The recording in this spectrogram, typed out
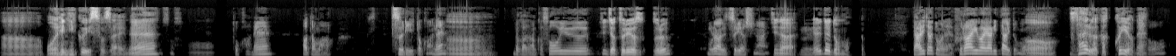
ああ、燃えにくい素材ねう。そうそうとかね。あとはまあ、釣りとかね。うん。だからなんかそういう、しんちゃん釣りをする？俺なんで釣りはしない。しない、うんやりたいと思やりたいと思うね。フライはやりたいとう。思う。うん。スタイルがかっこいいよね。そう。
